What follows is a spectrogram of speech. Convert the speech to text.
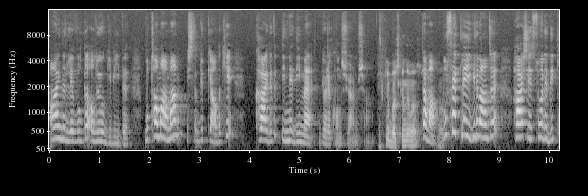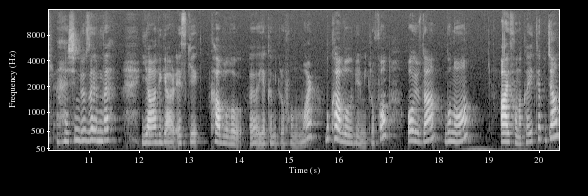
aynı level'da alıyor gibiydi. Bu tamamen işte dükkandaki kaydedip dinlediğime göre konuşuyorum şu an. Peki başka ne var? Tamam. Bu setle ilgili bence her şeyi söyledik. Şimdi üzerimde Yadigar eski kablolu e, yaka mikrofonum var. Bu kablolu bir mikrofon. O yüzden bunu iPhone'a kayıt yapacağım.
